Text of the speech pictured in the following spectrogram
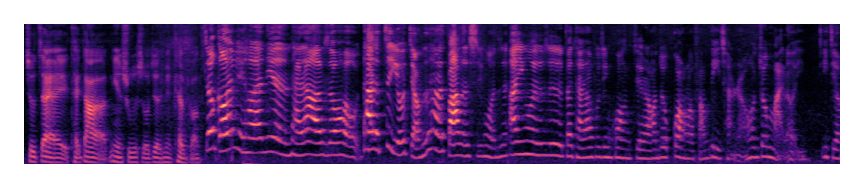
就在台大念书的时候就在那边看房子，就高一平后来念台大的时候。他的自己有讲，就是他发的新闻，就是他因为就是在台大附近逛街，然后就逛了房地产，然后就买了一。一间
